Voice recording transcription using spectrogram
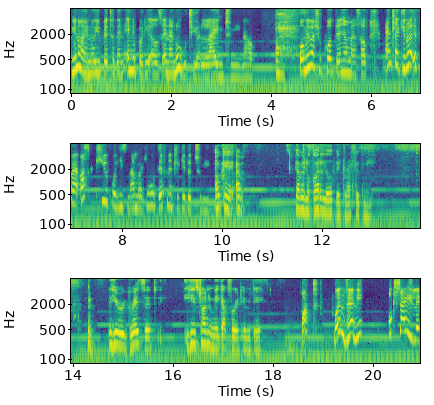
you know I know you better than anybody else, and I know what you're lying to me now. Or maybe I should call Daniel myself. And like, you know, if I ask Q for his number, he will definitely give it to me. Okay, um, Gabelo got a little bit rough with me. But he regrets it. He's trying to make up for it every day. What? When? Ukshayile.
